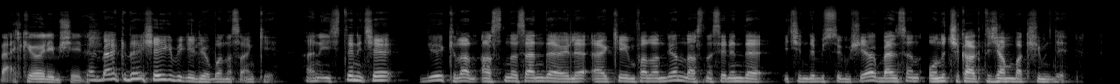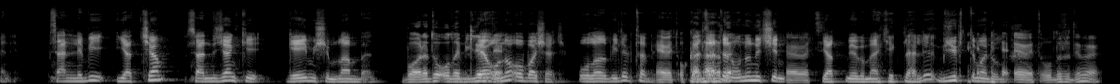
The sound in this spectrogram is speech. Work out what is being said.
Belki öyle bir şeydir. Yani belki de şey gibi geliyor bana sanki. Hani içten içe diyor ki lan aslında sen de öyle erkeğim falan diyorsun da aslında senin de içinde bir sürü bir şey var. Ben sen onu çıkartacağım bak şimdi. Hani senle bir yatacağım. Sen diyeceksin ki gaymişim lan ben. Bu arada olabilir Ve de. onu o başaracak. Olabilir tabii. Evet, o Ben kadar zaten da- onun için Evet. yatmıyorum erkeklerle. Büyük ihtimal olur. Evet olur değil mi?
